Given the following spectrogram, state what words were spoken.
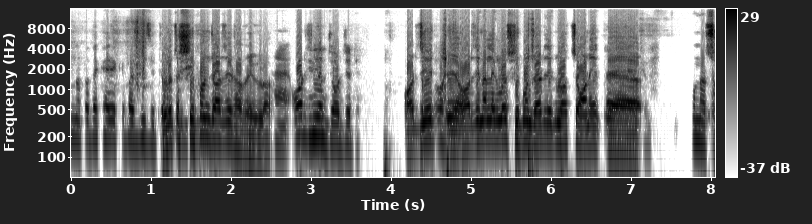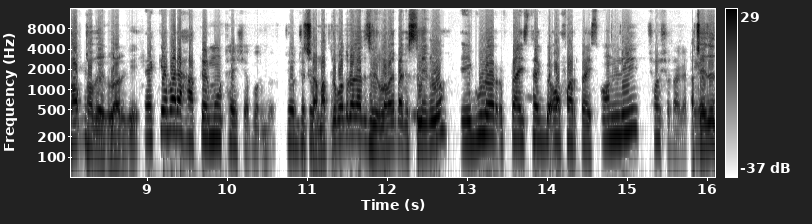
ওনাটা দেখাই একেবারে ডিজিটাল এগুলো হচ্ছে শিফন জর্জেট হবে এগুলো। হ্যাঁ অরিজিনাল জর্জেট। অরিজিনাল অরিজিনাল এগুলো শিফন জর্জেট এগুলো হচ্ছে অনেক ওনাটা। সফট হবে এগুলো আর কি। একেবারে হাতের মুঠা এসে পড়বে জর্জেট আচ্ছা মাত্র কত টাকা দিচ্ছেন এগুলো ভাই পাকিস্তানি এগুলো? এগুলার প্রাইস থাকবে অফার প্রাইস অনলি 600 টাকা আচ্ছা এই যে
